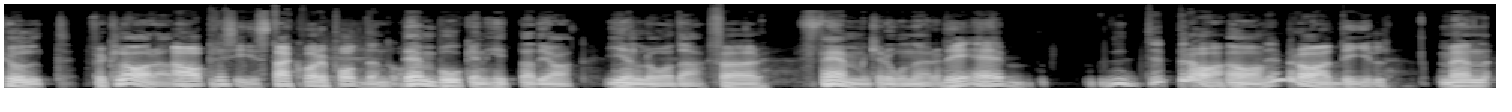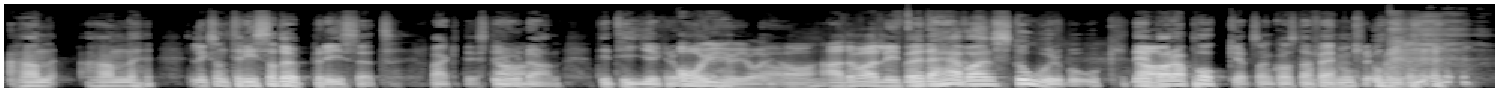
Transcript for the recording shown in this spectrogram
kultförklarad. Ja precis, tack vare podden då. Den boken hittade jag i en låda. För? Fem kronor. Det är, det är bra. Ja. Det är en bra deal. Men han, han liksom trissade upp priset faktiskt, det Ja. gjorde han. Till 10 kronor. Oj oj oj. Ja. Ja, det var lite... För det här var en stor bok. Det är bara pocket som kostar fem kronor.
